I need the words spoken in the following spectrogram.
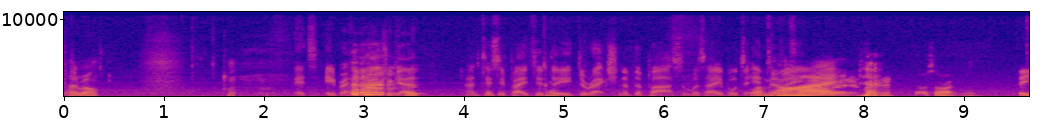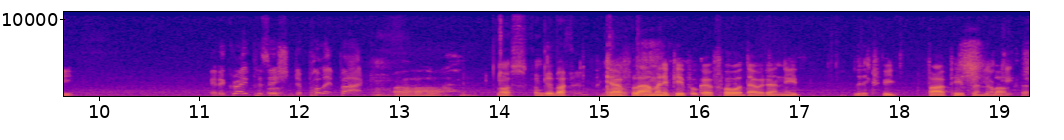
Play wrong. It's Ibrahimovic again. Anticipated the direction of the pass and was able to Let me intervene. on. Right. Brandon, Brandon. No, it's alright. Feet. In a great position to pull it back. Oh, Nice. Can go back. Be careful how many people go forward though. We don't need literally five people in the box. Jokic There.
